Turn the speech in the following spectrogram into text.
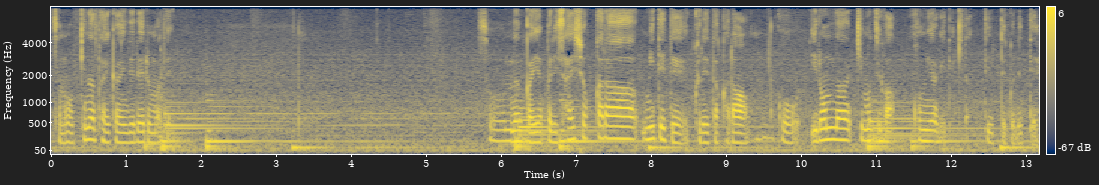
その大きな大会に出れるまで。そうなんかやっぱり最初から見ててくれたからこういろんな気持ちがこみ上げてきたって言ってくれて。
